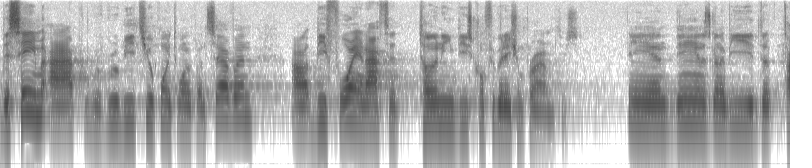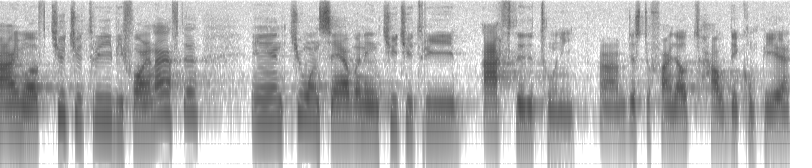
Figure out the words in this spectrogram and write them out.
the same app with Ruby 2.1.7 uh, before and after turning these configuration parameters. And then it's going to be the time of 223 before and after, and 217 and 223 after the tuning um, just to find out how they compare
